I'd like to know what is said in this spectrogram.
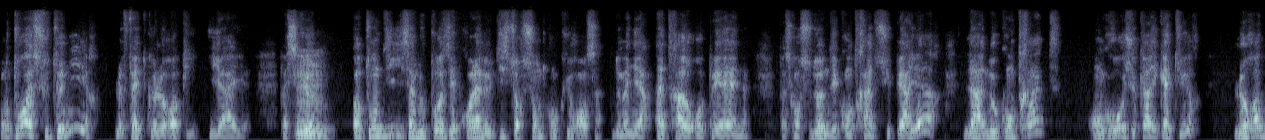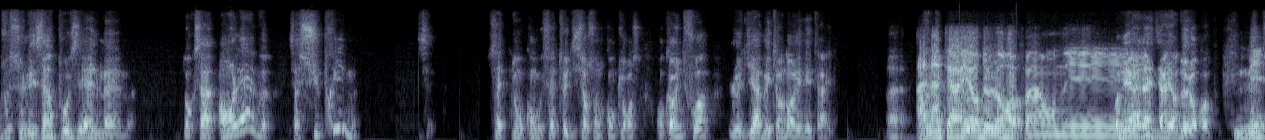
on doit soutenir le fait que l'Europe y aille. Parce que hmm. quand on dit ça nous pose des problèmes de distorsion de concurrence de manière intra-européenne, parce qu'on se donne des contraintes supérieures, là, nos contraintes, en gros, je caricature, l'Europe veut se les imposer elle-même. Donc ça enlève, ça supprime cette, cette distorsion de concurrence. Encore une fois, le diable étant dans les détails. Euh, à l'intérieur de l'Europe, hein, on est. On est à l'intérieur de l'Europe. Mais,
